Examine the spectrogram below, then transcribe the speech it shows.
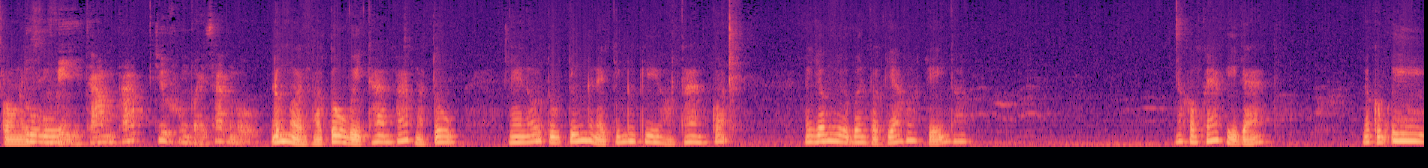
Còn ngày tu xưa, vì tham pháp chứ không phải giác ngộ. Đúng rồi họ tu vì tham pháp mà tu. Nghe nói tu chứng cái này chứng cái kia họ tham quá. Nó giống như bên Phật giáo phát triển thôi. Nó không khác gì cả nó cũng y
